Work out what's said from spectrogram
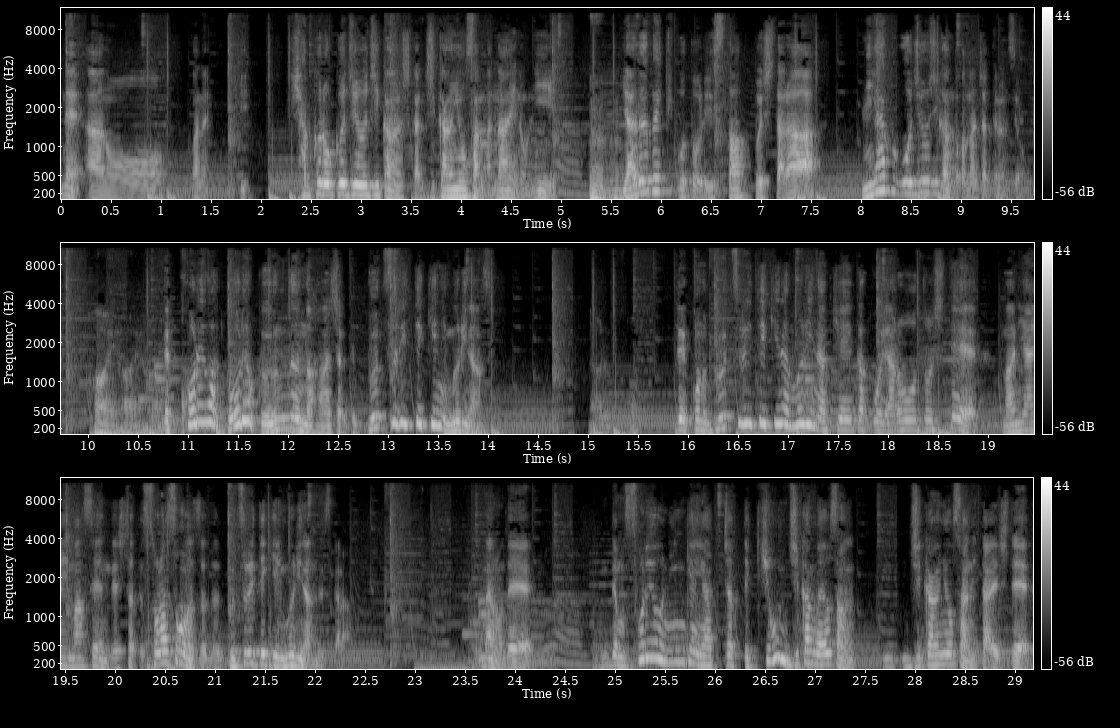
ね、あのー、まあね、160時間しか時間予算がないのに、うんうん、やるべきことをリストアップしたら、250時間とかになっちゃってるんですよ。はいはいはい。で、これは努力云々の話じゃなくて、物理的に無理なんですよ。なるほど。で、この物理的な無理な計画をやろうとして、間に合いませんでしたって、そりゃそうなんですよ。物理的に無理なんですから。なので、でもそれを人間やっちゃって、基本時間が予算、時間予算に対して、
